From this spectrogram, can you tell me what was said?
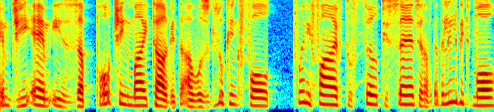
MGM is approaching my target. I was looking for 25 to 30 cents and I've got a little bit more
